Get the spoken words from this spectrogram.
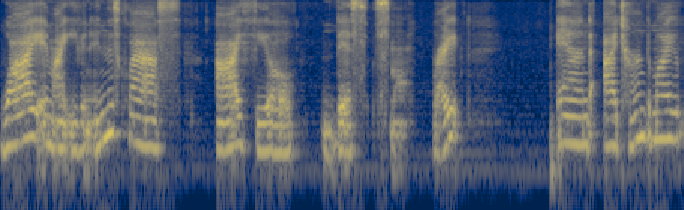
why am I even in this class? I feel this small right? And I turned my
